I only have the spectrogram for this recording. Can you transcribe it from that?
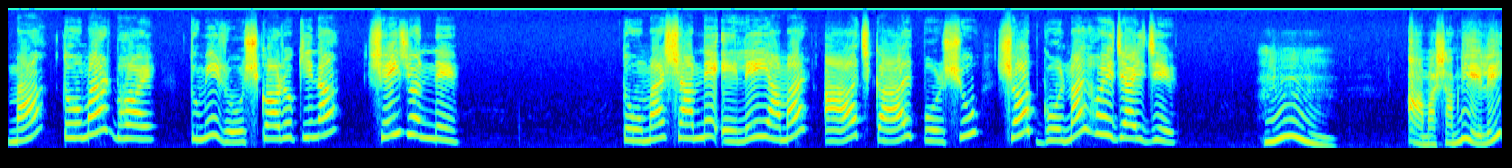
মা তোমার ভয়। তুমি রোষ করো কি না সেই জন্যে। তোমার সামনে এলেই আমার আজ কাল পরশু সব গোলমাল হয়ে যায় যে। হুম আমার সামনে এলেই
